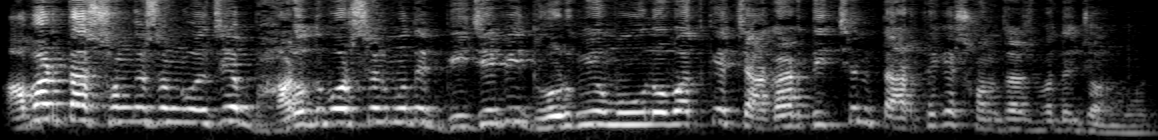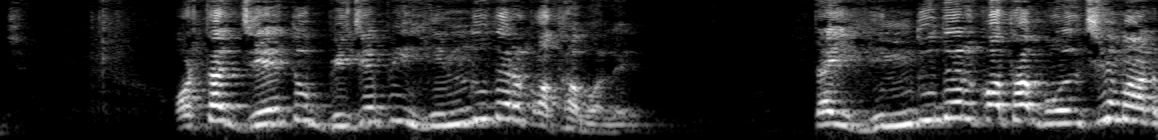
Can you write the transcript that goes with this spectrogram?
আবার তার সঙ্গে সঙ্গে বলছে, ভারতবর্ষের মধ্যে বিজেপি ধর্মীয় মৌলবাদকে চাগার দিচ্ছেন, তার থেকে সন্ত্রাসবাদের জন্ম হচ্ছে। অর্থাৎ যেহেতু বিজেপি হিন্দুদের কথা বলে, তাই হিন্দুদের কথা বলছে মান,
